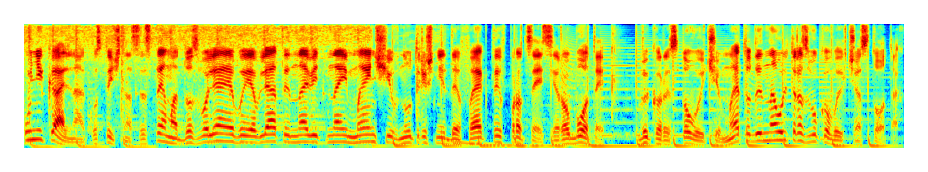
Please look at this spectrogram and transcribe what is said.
Унікальна акустична система дозволяє виявляти навіть найменші внутрішні дефекти в процесі роботи, використовуючи методи на ультразвукових частотах.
